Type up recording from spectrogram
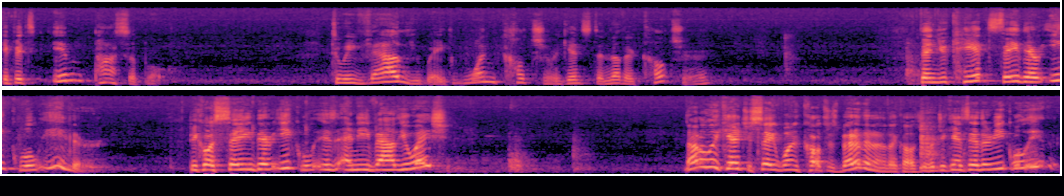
If it's impossible to evaluate one culture against another culture, then you can't say they're equal either. Because saying they're equal is an evaluation. Not only can't you say one culture is better than another culture, but you can't say they're equal either.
